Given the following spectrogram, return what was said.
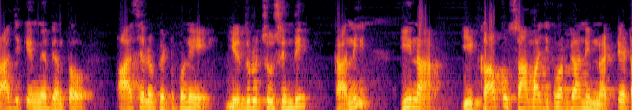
రాజకీయం మీద ఎంతో ఆశలు పెట్టుకొని ఎదురు చూసింది. కానీ ఈయన ఈ కాపు సామాజిక వర్గాన్ని నట్టేట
